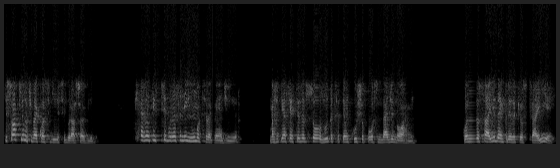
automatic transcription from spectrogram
que só aquilo que vai conseguir segurar a sua vida. Porque, cara, não tem segurança nenhuma que você vai ganhar dinheiro mas você tem a certeza absoluta que você tem um custo de oportunidade enorme. Quando eu saí da empresa que eu saí,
